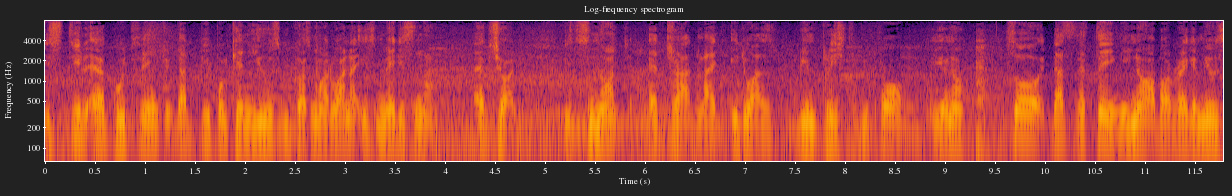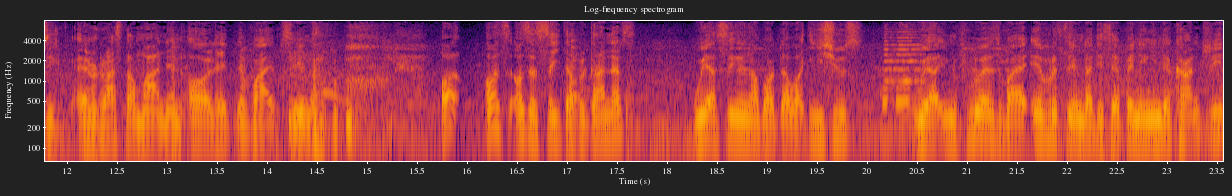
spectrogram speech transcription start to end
is still a good thing to, that people can use because marijuana is medicinal actually. It's not a drug like it was being preached before, you know. So that's the thing, you know, about reggae music and Rastaman and all the, the vibes, you know. Oh, on, on, the South Afrikaners, we are singing about our issues. We are influenced by everything that is happening in the country.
